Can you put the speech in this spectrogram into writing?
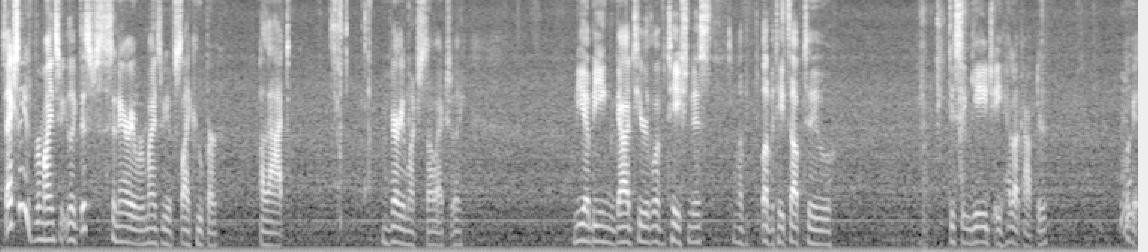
This actually reminds me, like, this scenario reminds me of Sly Cooper. A lot. Very much so, actually. Mia being the god tier levitationist lev levitates up to disengage a helicopter. Look at,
